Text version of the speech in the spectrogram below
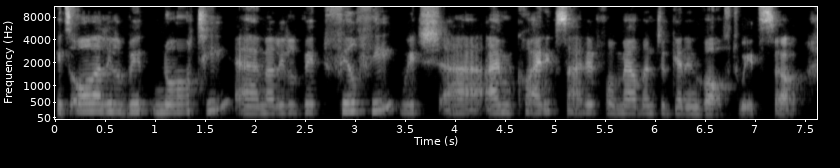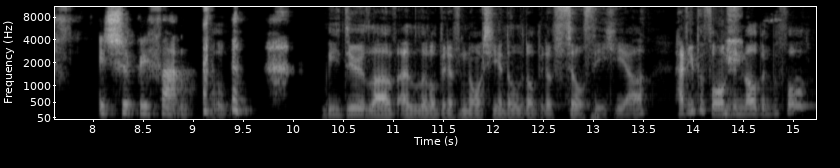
it's all a little bit naughty and a little bit filthy, which uh, I'm quite excited for Melbourne to get involved with. So it should be fun. we do love a little bit of naughty and a little bit of filthy here. Have you performed in Melbourne before?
